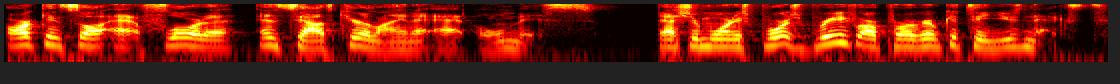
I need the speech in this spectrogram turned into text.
Arkansas at Florida, and South Carolina at Ole Miss. That's your morning sports brief. Our program continues next.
